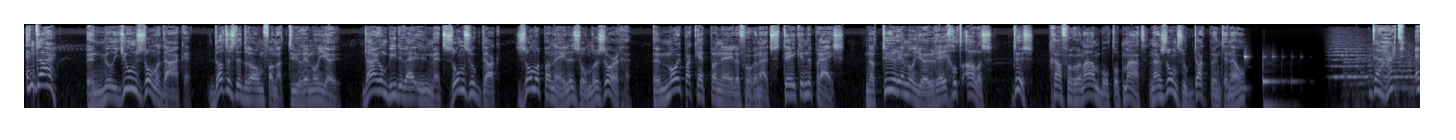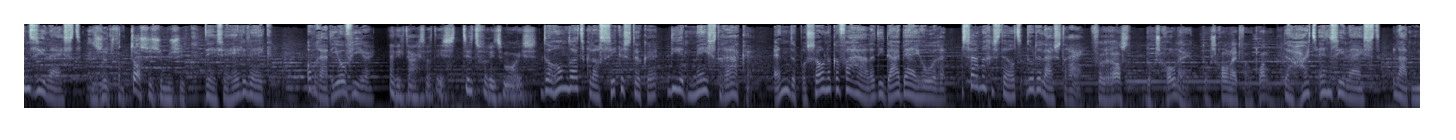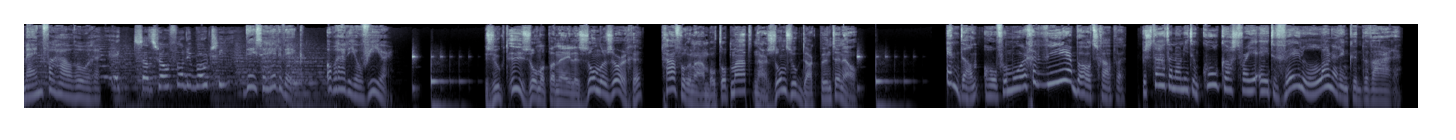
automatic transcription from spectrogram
En daar! Een miljoen zonnedaken. Dat is de droom van natuur en milieu. Daarom bieden wij u met Zonzoekdak zonnepanelen zonder zorgen. Een mooi pakket panelen voor een uitstekende prijs. Natuur en milieu regelt alles. Dus ga voor een aanbod op maat naar zonzoekdak.nl. De Hart- en Zielijst. Het is een fantastische muziek. Deze hele week op Radio 4. En ik dacht, wat is dit voor iets moois? De 100 klassieke stukken die het meest raken en de persoonlijke verhalen die daarbij horen. Samengesteld door de luisteraar. Verrast door schoonheid, door schoonheid van klank. De Hart- en Zielijst. Laat mijn verhaal horen. Ik zat zo vol emotie. Deze hele week op Radio 4. Zoekt u zonnepanelen zonder zorgen? Ga voor een aanbod op maat naar zonzoekdak.nl. En dan overmorgen weer boodschappen. Bestaat er nou niet een koelkast waar je eten veel langer in kunt bewaren?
